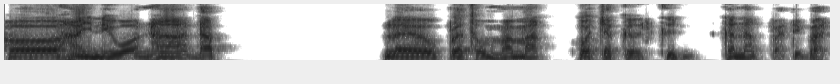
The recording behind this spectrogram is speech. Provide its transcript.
พอให้นิวรณ์ห้าดับ แล้วประทมมรรคก็จะเกิดขึ้นกับนักปฏิบัติ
